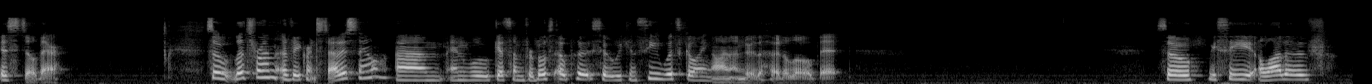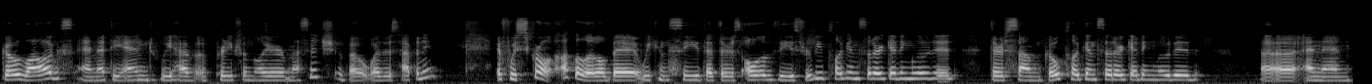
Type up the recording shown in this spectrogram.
is still there. So let's run a vagrant status now, um, and we'll get some verbose output so we can see what's going on under the hood a little bit. So we see a lot of Go logs, and at the end we have a pretty familiar message about what is happening. If we scroll up a little bit, we can see that there's all of these Ruby plugins that are getting loaded. There's some Go plugins that are getting loaded, uh, and then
